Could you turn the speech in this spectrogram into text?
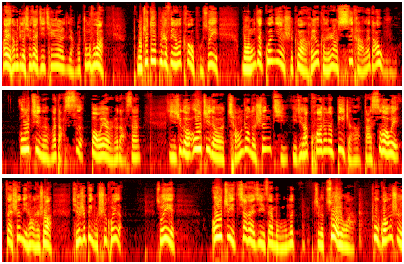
而且他们这个休赛期签约了两个中锋啊，我觉得都不是非常的靠谱，所以猛龙在关键时刻啊，很有可能让西卡来打五，OG 呢来打四，鲍威尔来打三。以这个 OG 的强壮的身体以及他夸张的臂展啊，打四号位在身体上来说啊，其实是并不吃亏的。所以，OG 下赛季在猛龙的这个作用啊，不光是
